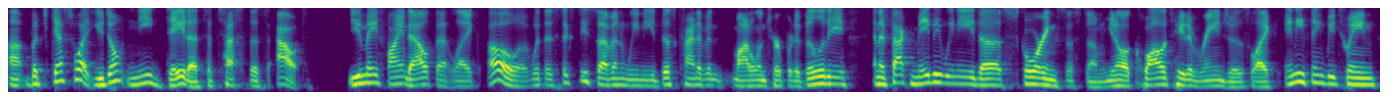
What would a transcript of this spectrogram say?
Uh, but guess what? You don't need data to test this out you may find out that like oh with a 67 we need this kind of model interpretability. And in fact maybe we need a scoring system you know a qualitative ranges. Like anything between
